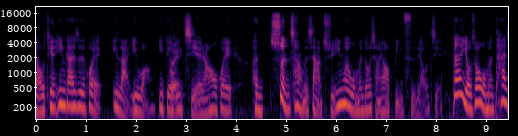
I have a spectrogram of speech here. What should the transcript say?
聊天，应该是会一来一往，一丢一接，然后会很顺畅的下去，因为我们都想要彼此了解。但是有时候我们太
